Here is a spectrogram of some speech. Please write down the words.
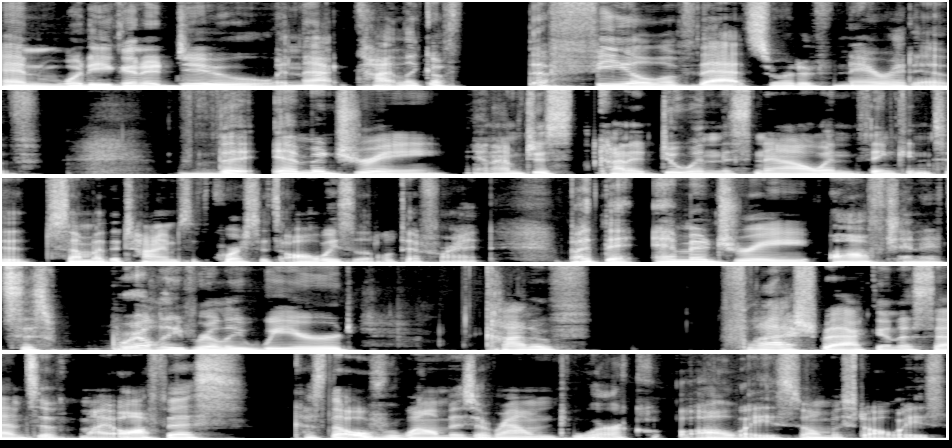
and what are you going to do? And that kind like a, a feel of that sort of narrative. The imagery, and I'm just kind of doing this now and thinking to some of the times, of course, it's always a little different, but the imagery often it's this really, really weird kind of flashback in a sense of my office because the overwhelm is around work always, almost always.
